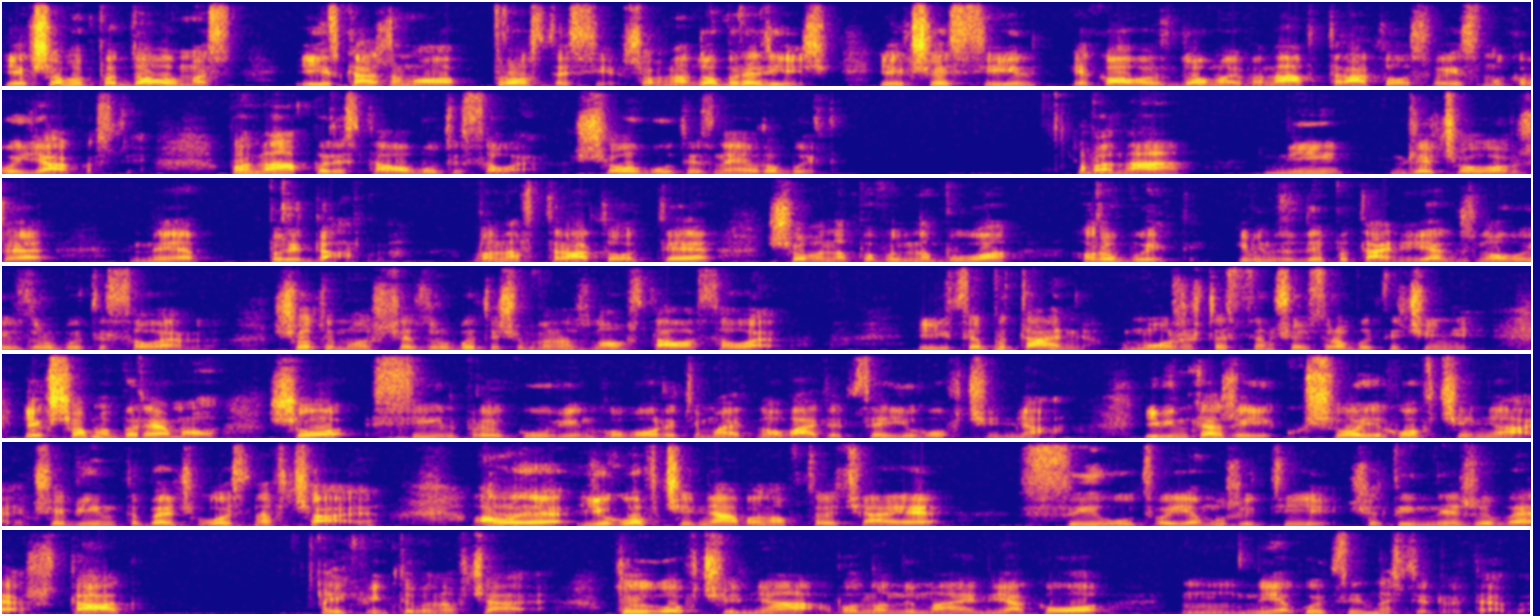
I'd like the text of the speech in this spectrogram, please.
Якщо ми подивимось і скажемо просто сіль, що вона добра річ, і якщо сіль, яка у вас вдома, і вона втратила свої смакові якості, вона перестала бути соленою. Що будете з нею робити? Вона ні для чого вже не придатна. Вона втратила те, що вона повинна була робити. І він задає питання, як знову її зробити соленою? Що ти можеш ще зробити, щоб вона знову стала соленою? І це питання, можеш ти з цим щось зробити чи ні. Якщо ми беремо, що сіль, про яку він говорить і має на увазі, це його вчення. І він каже, якщо його вчення, якщо він тебе чогось навчає, але його вчення воно втрачає силу у твоєму житті, що ти не живеш так, як він тебе навчає, то його вчення воно не має ніякого, ніякої цінності для тебе.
